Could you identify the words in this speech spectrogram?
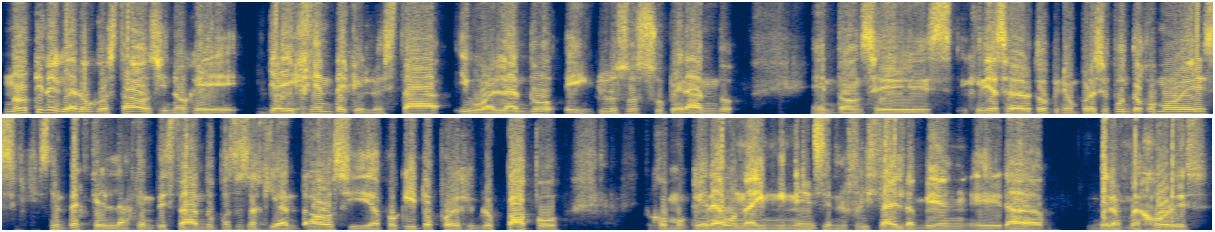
no tiene que dar un costado, sino que ya hay gente que lo está igualando e incluso superando. Entonces, quería saber tu opinión por ese punto. ¿Cómo ves? ¿Sientes que la gente está dando pasos agigantados y a poquitos, por ejemplo, Papo, como que era una inminencia en el freestyle también, era de los mejores,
